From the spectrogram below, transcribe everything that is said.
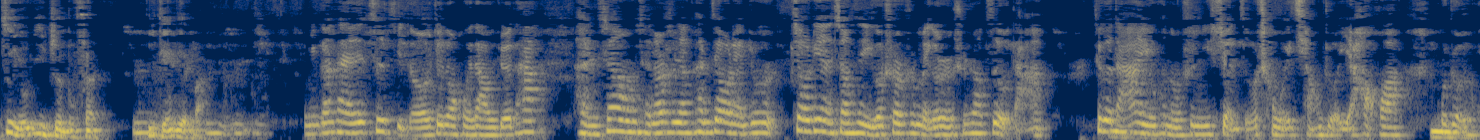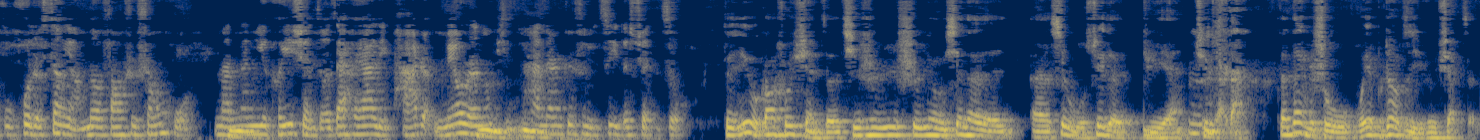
自由意志部分，一点点吧。嗯嗯嗯，你刚才自己的这段回答，我觉得他很像前段时间看教练，就是教练相信一个事儿是每个人身上自有答案，这个答案有可能是你选择成为强者也好啊，或者或者向阳的方式生活。那那你也可以选择在黑暗里趴着，没有人能评判，但是这是你自己的选择。对，因为我刚刚说选择，其实是用现在的呃四十五岁的语言去表达。但那个时候我也不知道自己有选择的，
